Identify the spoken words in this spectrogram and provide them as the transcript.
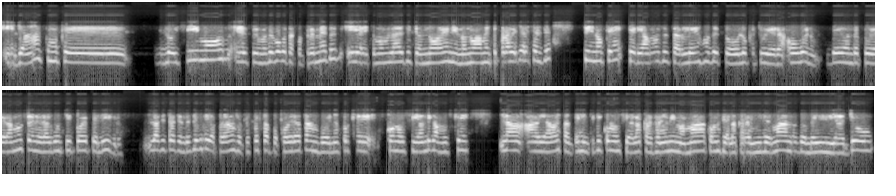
y ya como que lo hicimos, estuvimos en Bogotá por tres meses y ahí tomamos la decisión no de venirnos nuevamente para Villavicencio, sino que queríamos estar lejos de todo lo que tuviera, o bueno, de donde pudiéramos tener algún tipo de peligro. La situación de seguridad para nosotros pues tampoco era tan buena porque conocían, digamos que la, había bastante gente que conocía la casa de mi mamá, conocía la casa de mis hermanos, donde vivía yo.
